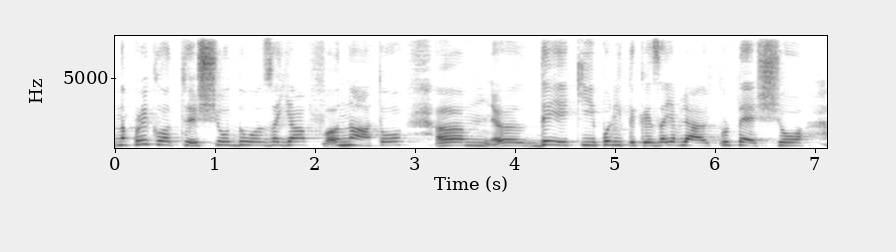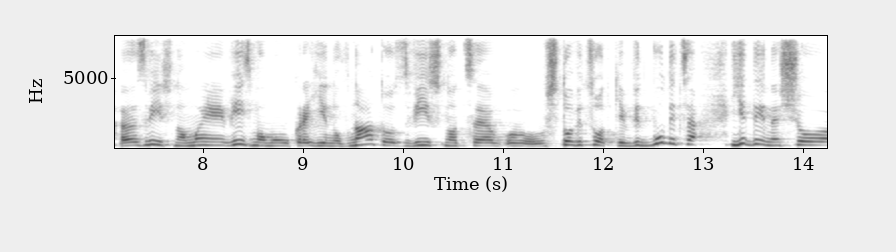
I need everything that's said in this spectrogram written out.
наприклад, щодо заяв НАТО, деякі політики заявляють про те, що звісно, ми візьмемо Україну в НАТО. Звісно, це е, 100% відбудеться. Єдине, що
